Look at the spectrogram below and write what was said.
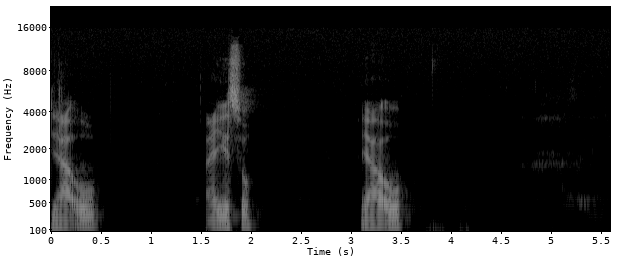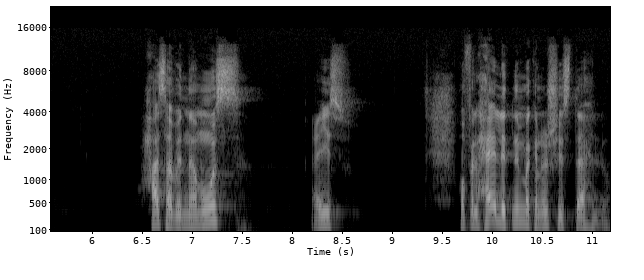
يعقوب. عيسو؟ يعقوب. حسب الناموس؟ عيسو. وفي الحقيقة الاثنين ما كانوش يستاهلوا.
